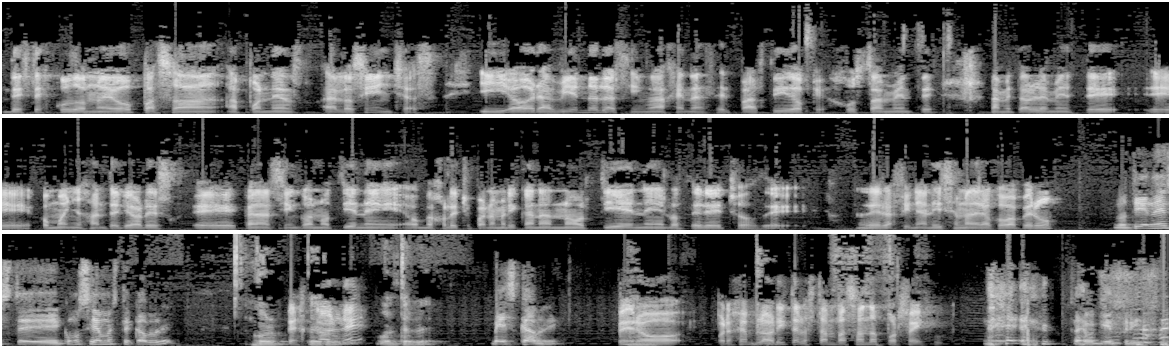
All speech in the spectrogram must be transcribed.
de este escudo nuevo pasó a a poner a los hinchas y ahora viendo las imágenes del partido que justamente lamentablemente eh, como años anteriores eh, Canal 5 no tiene o mejor dicho Panamericana no tiene los derechos de, de la finalísima de la Copa Perú ¿No tiene este. ¿Cómo se llama este cable? Gol ¿Ves Perú, cable? Gol TV. ¿Ves cable? pero por ejemplo ahorita lo están pasando por Facebook qué triste.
